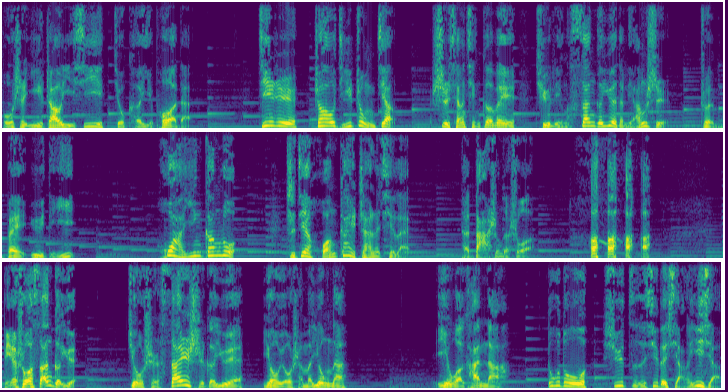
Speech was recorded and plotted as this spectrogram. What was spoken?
不是一朝一夕就可以破的。今日召集众将，是想请各位去领三个月的粮食，准备御敌。话音刚落，只见黄盖站了起来，他大声的说：“哈哈哈哈！别说三个月，就是三十个月，又有什么用呢？依我看呐。”都督需仔细的想一想，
